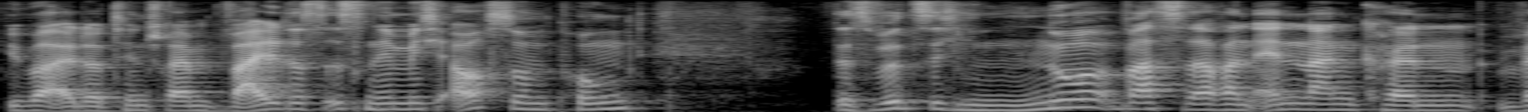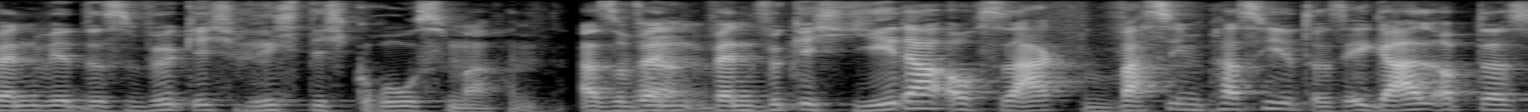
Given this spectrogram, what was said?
Überall dorthin schreiben, weil das ist nämlich auch so ein Punkt, das wird sich nur was daran ändern können, wenn wir das wirklich richtig groß machen. Also wenn, ja. wenn wirklich jeder auch sagt, was ihm passiert ist. Egal ob das,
